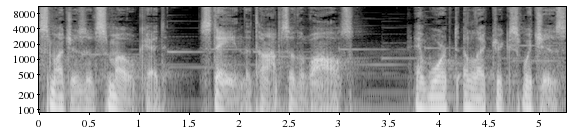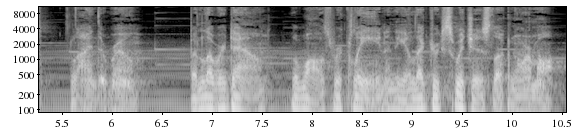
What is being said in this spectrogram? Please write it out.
Smudges of smoke had stained the tops of the walls, and warped electric switches lined the room. But lower down, the walls were clean and the electric switches looked normal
